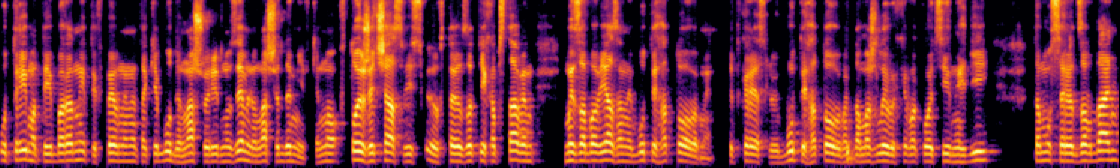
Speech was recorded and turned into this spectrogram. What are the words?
утримати і боронити, впевнений, так і буде нашу рідну землю, наші домівки. Но в той же час, військ- в за тих обставин, ми зобов'язані бути готовими, підкреслюю, бути готовими до можливих евакуаційних дій, Тому серед завдань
